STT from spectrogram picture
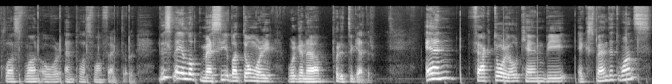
plus 1 over n plus 1 factorial. This may look messy, but don't worry, we're to put it together. n factorial can be expanded once,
